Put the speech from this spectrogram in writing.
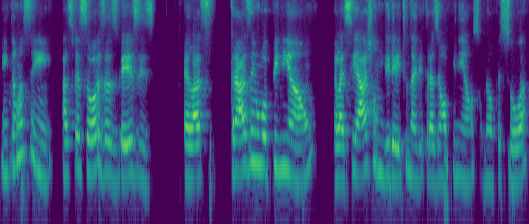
Então, assim, as pessoas, às vezes, elas trazem uma opinião, elas se acham no direito, né, de trazer uma opinião sobre uma pessoa,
